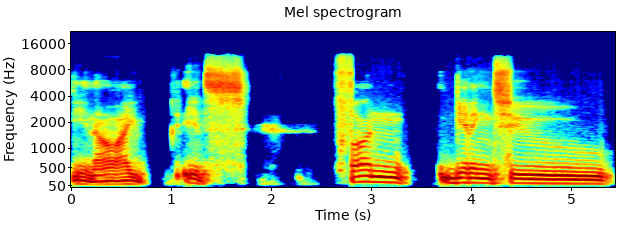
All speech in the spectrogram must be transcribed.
you know I it's fun getting to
